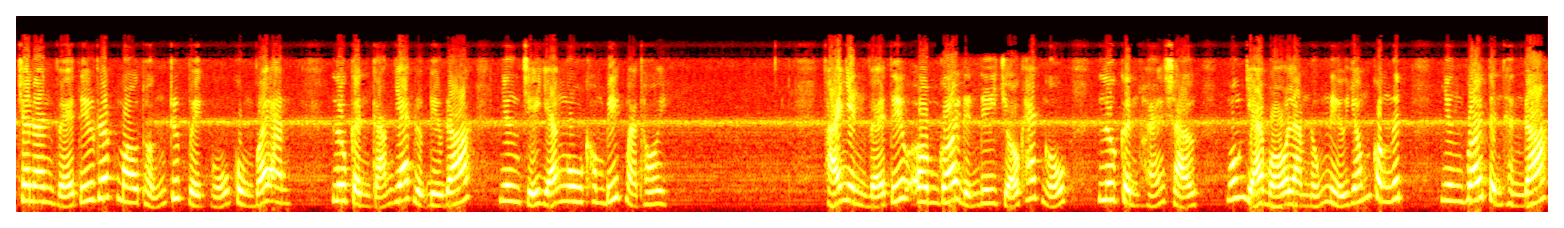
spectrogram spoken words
Cho nên vệ tiếu rất mâu thuẫn trước việc ngủ cùng với anh. Lưu Kình cảm giác được điều đó, nhưng chỉ giả ngu không biết mà thôi. Phải nhìn vệ tiếu ôm gối định đi chỗ khác ngủ, Lưu Kình hoảng sợ, muốn giả bộ làm nũng nịu giống con nít, nhưng với tình hình đó,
